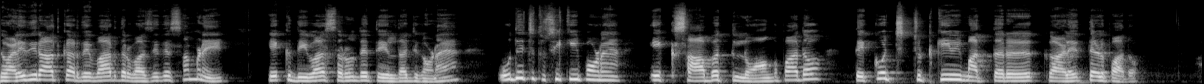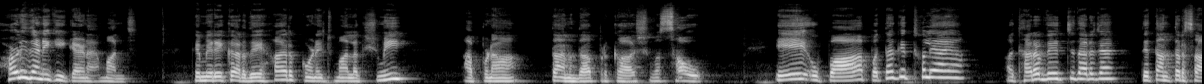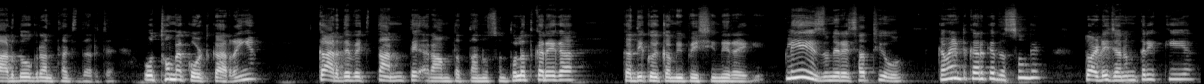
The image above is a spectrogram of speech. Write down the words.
ਦੀਵਾਲੀ ਦੀ ਰਾਤ ਘਰ ਦੇ ਬਾਹਰ ਦਰਵਾਜ਼ੇ ਦੇ ਸਾਹਮਣੇ ਇੱਕ ਦੀਵਾ ਸਰੋਂ ਦੇ ਤੇਲ ਦਾ ਜਗਾਉਣਾ ਹੈ। ਉਹਦੇ 'ਚ ਤੁਸੀਂ ਕੀ ਪਾਉਣਾ ਹੈ? ਇੱਕ ਸਾਬਤ ਲੌਂਗ ਪਾ ਦਿਓ ਤੇ ਕੁਝ ਚੁਟਕੀ ਵੀ ਮਾਤਰ ਕਾਲੇ ਤਿਲ ਪਾ ਦਿਓ। ਹੌਲੀ ਦੇਣੀ ਕੀ ਕਹਿਣਾ ਮਨ 'ਚ? ਕਿ ਮੇਰੇ ਘਰ ਦੇ ਹਰ ਕੋਨੇ 'ਚ ਮਾਂ ਲక్ష్ਮੀ ਆਪਣਾ ਧਨ ਦਾ ਪ੍ਰਕਾਸ਼ ਵਸਾਓ। ਇਹ ਉਪਾਅ ਪਤਾ ਕਿੱਥੋਂ ਲਿਆਇਆ ਅਥਰਵ ਵੇਦ 'ਚ ਦਰਜ ਹੈ ਤੇ ਤੰਤਰ ਸਾਰ ਦੋ ਗ੍ਰੰਥਾਂ 'ਚ ਦਰਜ ਹੈ। ਉੱਥੋਂ ਮੈਂ ਕੋਟ ਕਰ ਰਹੀ ਹਾਂ। ਘਰ ਦੇ ਵਿੱਚ ਧਨ ਤੇ ਆਰਾਮ ਤੱਤਾਂ ਨੂੰ ਸੰਤੁਲਿਤ ਕਰੇਗਾ। ਕਦੀ ਕੋਈ ਕਮੀ ਪੇਸ਼ੀ ਨਹੀਂ ਰਹੇਗੀ। ਪਲੀਜ਼ ਮੇਰੇ ਸਾਥੀਓ ਕਮੈਂਟ ਕਰਕੇ ਦੱਸੋਗੇ? ਤੁਹਾਡੀ ਜਨਮ ਤਰੀਕ ਕੀ ਹੈ?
